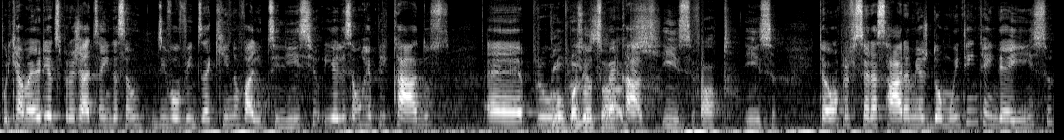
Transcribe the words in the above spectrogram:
Porque a maioria dos projetos ainda são desenvolvidos aqui no Vale do Silício e eles são replicados é, para os outros mercados. Isso. Fato. Isso. Então, a professora Sara me ajudou muito a entender isso.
